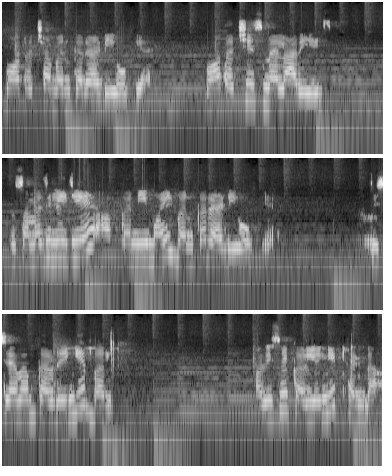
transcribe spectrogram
बहुत अच्छा बनकर रेडी हो गया है। बहुत अच्छी स्मेल आ रही है इसकी तो समझ लीजिए, आपका नीम ऑयल बनकर रेडी हो गया है। इसे अब हम कर देंगे बंद। और इसे कर लेंगे ठंडा।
